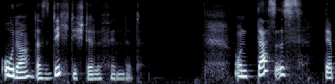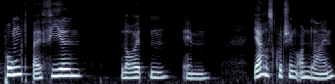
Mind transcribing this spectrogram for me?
Oder dass dich die Stelle findet. Und das ist der Punkt bei vielen Leuten im Jahrescoaching online.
